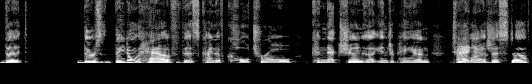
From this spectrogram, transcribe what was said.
that there's they don't have this kind of cultural connection uh, in Japan to a lot of this stuff.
